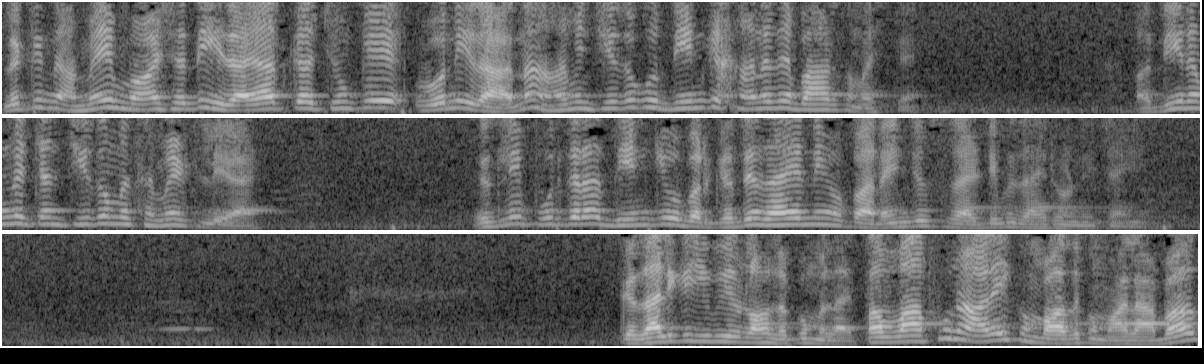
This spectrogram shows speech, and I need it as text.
لیکن ہمیں معاشرتی ہدایات کا چونکہ وہ نہیں رہا نا، ہم ان چیزوں کو دین کے کھانے سے باہر سمجھتے ہیں۔ اور دین ہم نے چند چیزوں میں سمیٹ لیا ہے۔ اس لیے پوری طرح دین کی وہ برکتیں ظاہر نہیں ہو پا رہی ہیں جو سوسائٹی میں ظاہر ہونی چاہیے۔ کزالی کے بھی اللہ علیکم طوافون علیکم بعضکم علی بعض۔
